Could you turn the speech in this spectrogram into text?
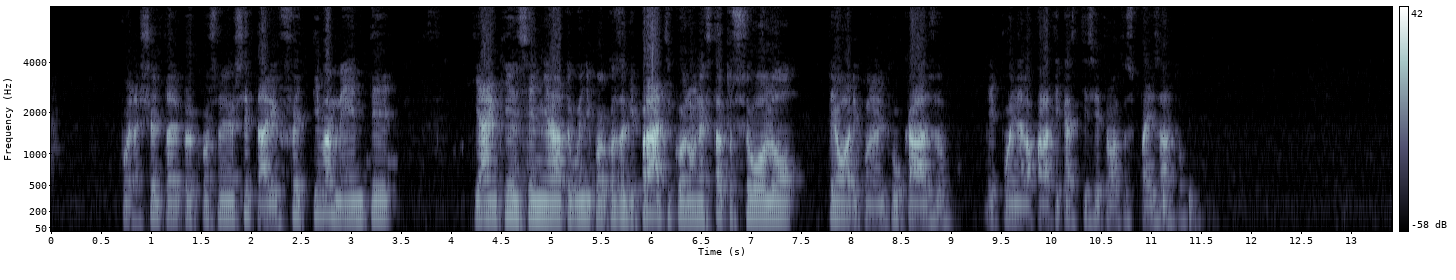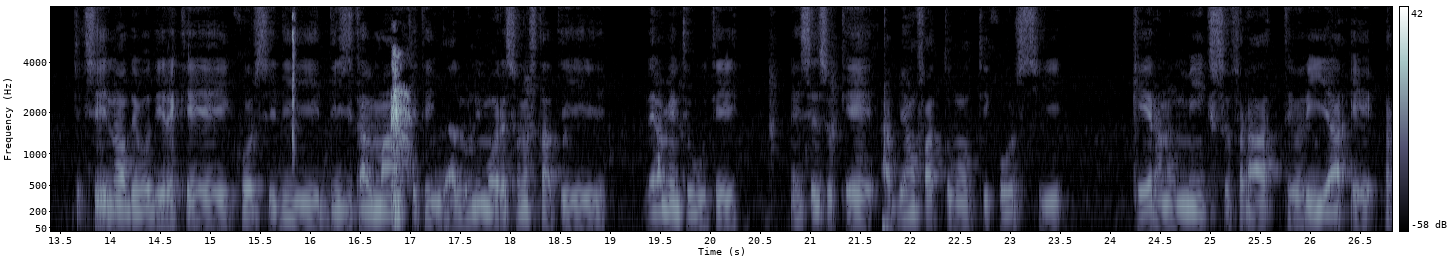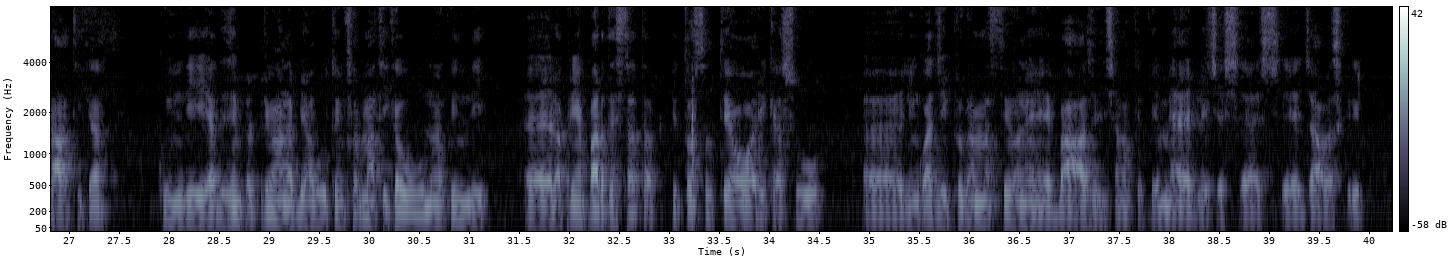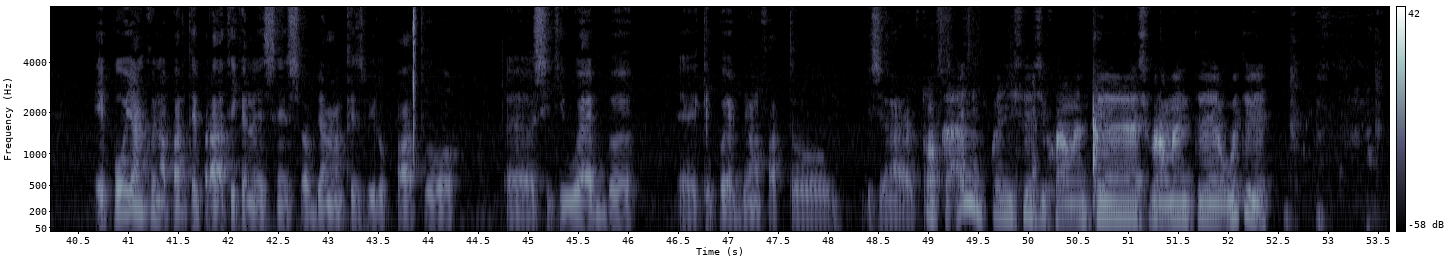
poi la scelta del percorso universitario effettivamente ti ha anche insegnato quindi qualcosa di pratico, non è stato solo teorico nel tuo caso e poi nella pratica ti sei trovato spaesato. Sì, no, devo dire che i corsi di digital marketing all'Unimore sono stati veramente utili nel senso che abbiamo fatto molti corsi che erano un mix fra teoria e pratica, quindi ad esempio al primo anno abbiamo avuto informatica 1, quindi eh, la prima parte è stata piuttosto teorica su eh, linguaggi di programmazione base, diciamo che HTML, CSS, JavaScript, e poi anche una parte pratica, nel senso abbiamo anche sviluppato eh, siti web eh, che poi abbiamo fatto visionare al prossimo. Ok, quindi sì, sicuramente, sicuramente utili.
